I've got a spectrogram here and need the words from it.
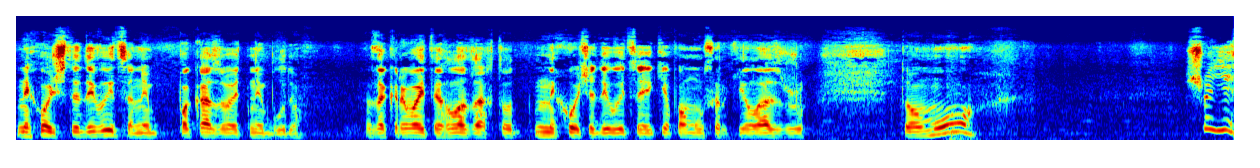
Не хочете дивитися, не показувати не буду. Закривайте глаза, хто не хоче дивитися, як я по мусорці лажу. Тому, що є,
